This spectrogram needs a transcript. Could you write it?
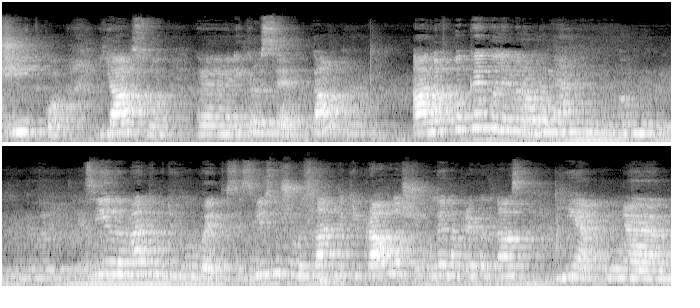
чітко, ясно е, і красиво. Так? А навпаки, коли ми робимо ці елементи будуть губитися. Звісно, що ми знаємо такі правила, що коли, наприклад, у нас є е,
